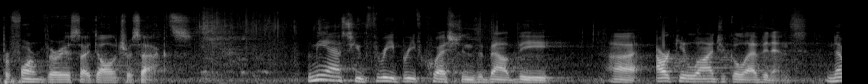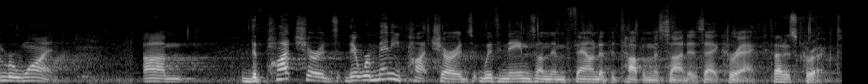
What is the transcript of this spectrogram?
perform various idolatrous acts. Let me ask you three brief questions about the uh, archaeological evidence. Number one, um, the potsherds, there were many potsherds with names on them found at the top of Masada, is that correct? That is correct.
